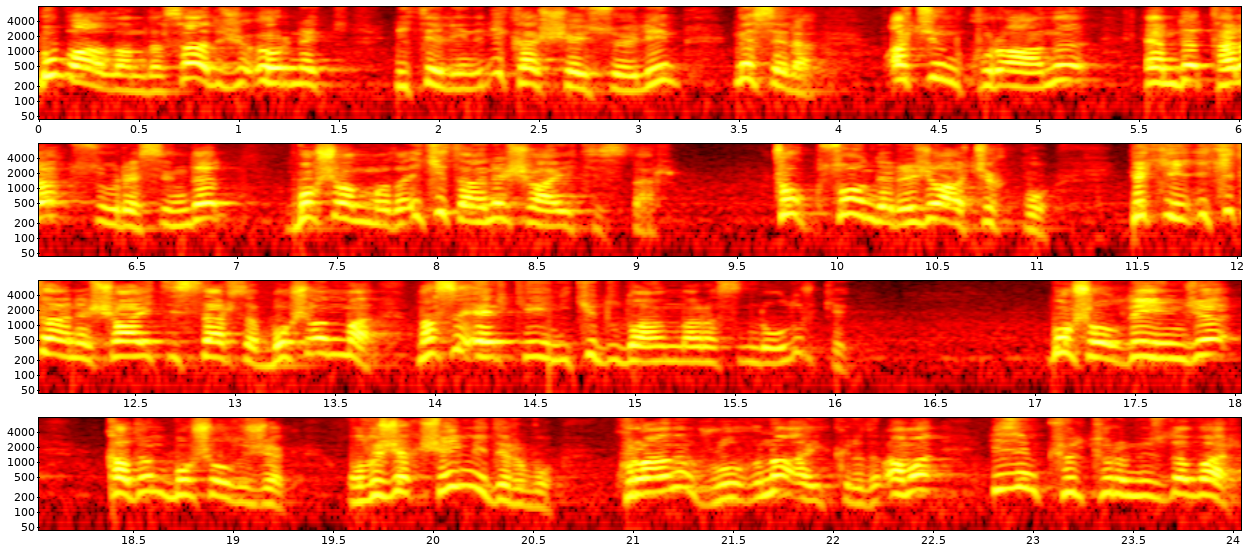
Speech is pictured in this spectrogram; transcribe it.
Bu bağlamda sadece örnek niteliğinde birkaç şey söyleyeyim. Mesela açın Kur'an'ı hem de Talak suresinde boşanmada iki tane şahit ister. Çok son derece açık bu. Peki iki tane şahit isterse boşanma nasıl erkeğin iki dudağının arasında olur ki? Boş ol deyince kadın boş olacak. Olacak şey midir bu? Kur'an'ın ruhuna aykırıdır ama bizim kültürümüzde var.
